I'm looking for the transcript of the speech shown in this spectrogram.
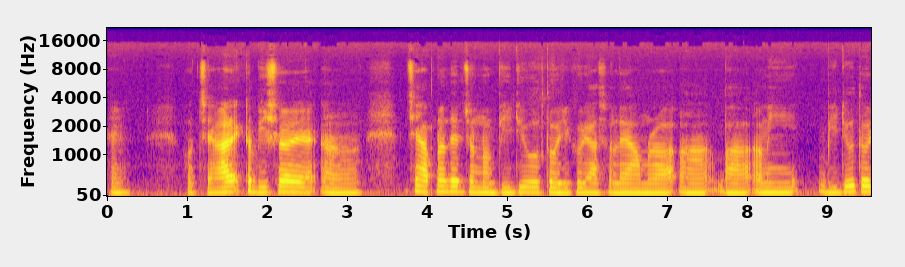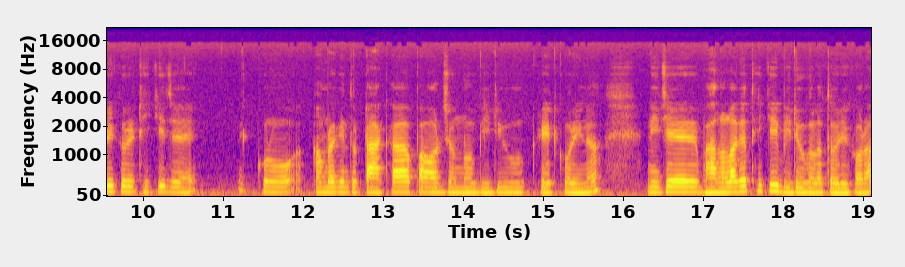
হ্যাঁ হচ্ছে আর একটা বিষয় যে আপনাদের জন্য ভিডিও তৈরি করে, আসলে আমরা বা আমি ভিডিও তৈরি করি ঠিকই যে কোনো আমরা কিন্তু টাকা পাওয়ার জন্য ভিডিও ক্রিয়েট করি না। নিজের ভালো লাগে থেকেই ভিডিওগুলো তৈরি করা।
